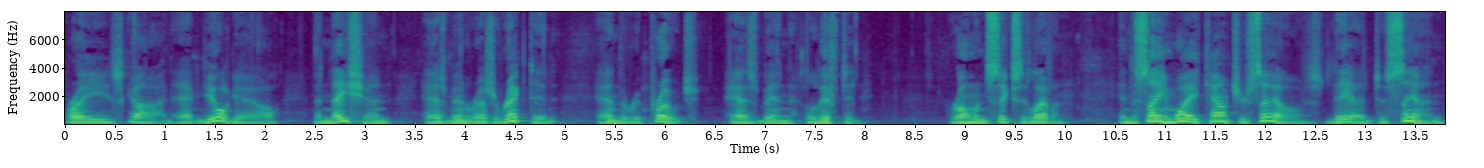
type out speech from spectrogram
praise God, at Gilgal, the nation has been resurrected and the reproach has been lifted. Romans 6:11 in the same way, count yourselves dead to sin,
